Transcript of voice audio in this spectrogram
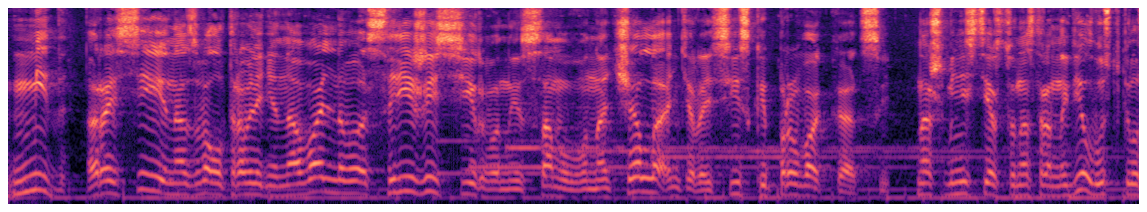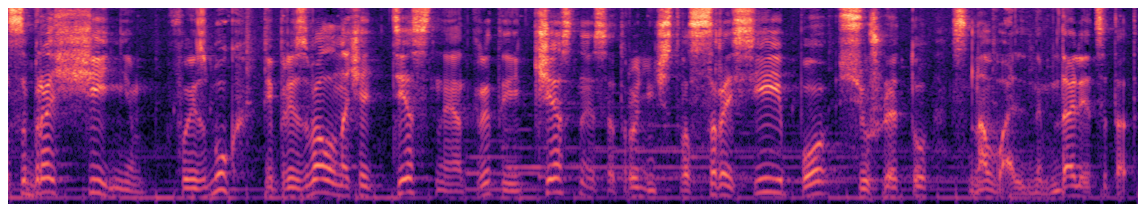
МИД России назвал отравление Навального срежиссированной с самого начала антироссийской провокацией. Наше Министерство иностранных дел выступило с обращением в Facebook и призвало начать тесное, открытое и честное сотрудничество с Россией по сюжету с Навальным. Далее цитата.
